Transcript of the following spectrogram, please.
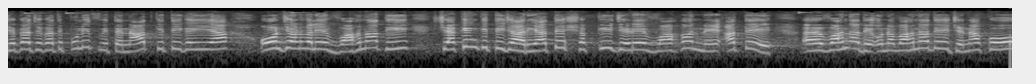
ਜਗ੍ਹਾ ਜਗ੍ਹਾ ਤੇ ਪੁਲਿਸ ਵੀ ਤੈਨਾਤ ਕੀਤੀ ਗਈ ਹੈ ਆਉਣ ਜਾਣ ਵਾਲੇ ਵਾਹਨਾਂ ਦੀ ਚੈਕਿੰਗ ਕੀਤੀ ਜਾ ਰਹੀ ਹੈ ਅਤੇ ਸ਼ੱਕੀ ਜਿਹੜੇ ਵਾਹਨ ਨੇ ਅਤੇ ਵਾਹਨਾਂ ਦੇ, ਉਹਨਾਂ ਵਾਹਨਾਂ ਦੇ ਜਿਨ੍ਹਾਂ ਕੋ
